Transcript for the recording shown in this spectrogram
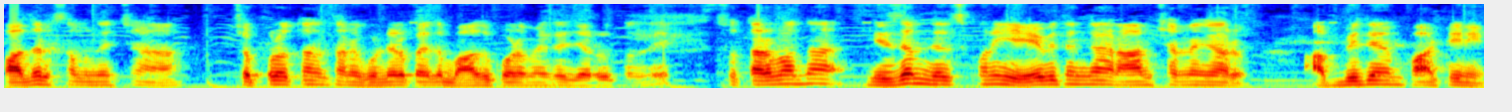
ఫాదర్కి సంబంధించిన చెప్పులతో తన గుండెలపై అయితే బాదుకోవడం అయితే జరుగుతుంది. సో తర్వాత నిజం తెలుసుకొని ఏ విధంగా రామ్ చరణ్ గారు అభ్యుదయం పార్టీని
